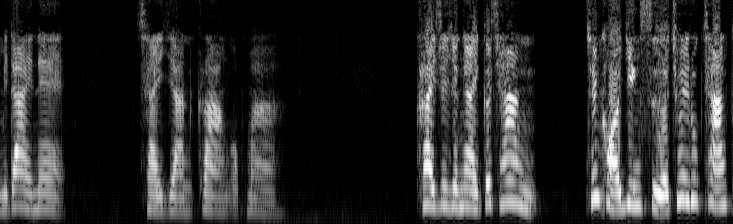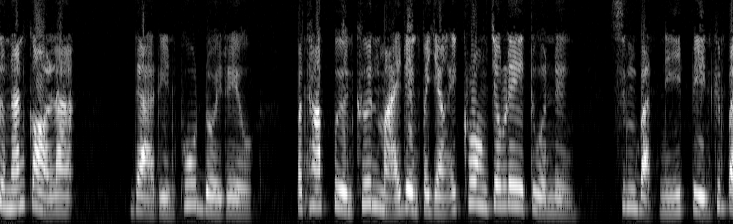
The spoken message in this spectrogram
ไม่ได้แน่ชายยานคลางออกมา ใครจะยังไงก็ช่าง ฉันขอยิงเสือช่วยลูกช้างตัวนั้นก่อนละดารินพูดโดยเร็ว ประทับปืนขึ้นหมายเด่งไปยังไอ้โครงเจ้าเล่ตัวหนึ่ง ซึ่งบัดนี้ปีนขึ้นไป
